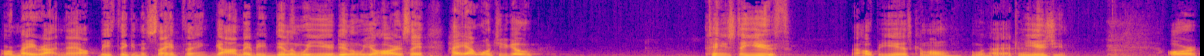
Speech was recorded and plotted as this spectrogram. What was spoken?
or may right now, be thinking the same thing. God may be dealing with you, dealing with your heart, saying, Hey, I want you to go teach the youth. I hope He is. Come on, I can use you or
